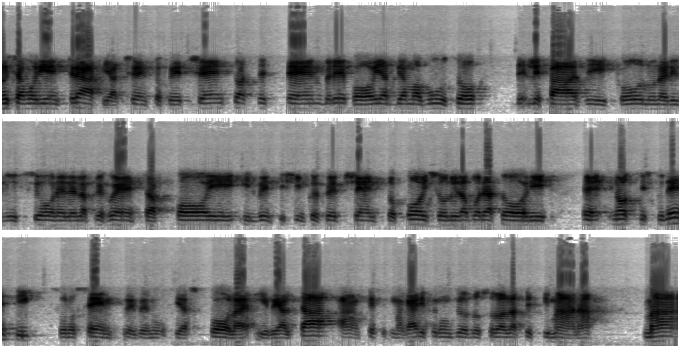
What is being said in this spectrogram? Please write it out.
noi siamo rientrati al 100% a settembre, poi abbiamo avuto delle fasi con una riduzione della frequenza, poi il 25%, poi solo i laboratori. Eh, I nostri studenti sono sempre venuti a scuola, in realtà anche magari per un giorno solo alla settimana, ma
